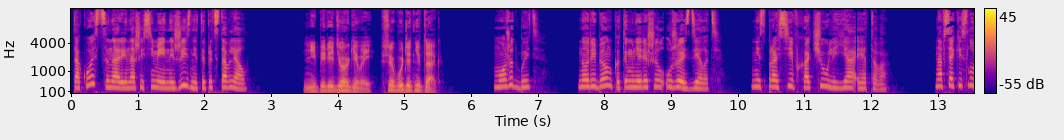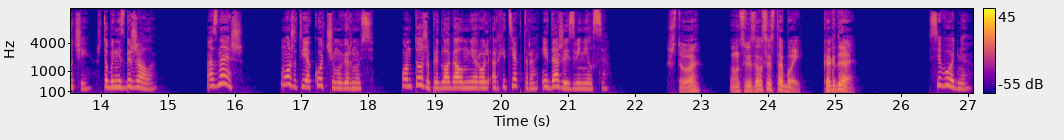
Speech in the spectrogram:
Такой сценарий нашей семейной жизни ты представлял? Не передергивай, все будет не так. Может быть. Но ребенка ты мне решил уже сделать не спросив, хочу ли я этого. На всякий случай, чтобы не сбежала. А знаешь, может, я к отчиму вернусь. Он тоже предлагал мне роль архитектора и даже извинился. Что? Он связался с тобой? Когда? Сегодня.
